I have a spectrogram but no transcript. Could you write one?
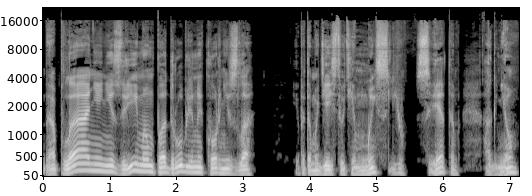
На плане незримом подрублены корни зла, и потому действуйте мыслью, светом, огнем.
